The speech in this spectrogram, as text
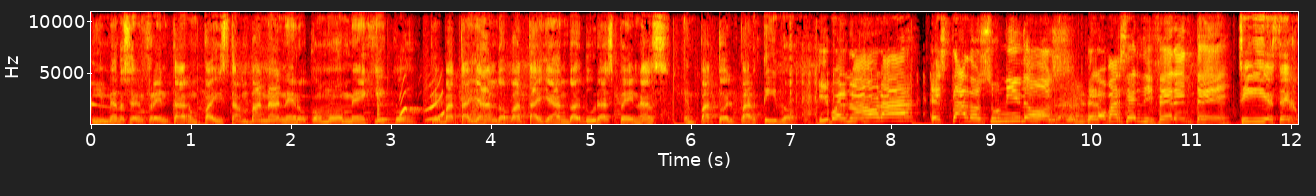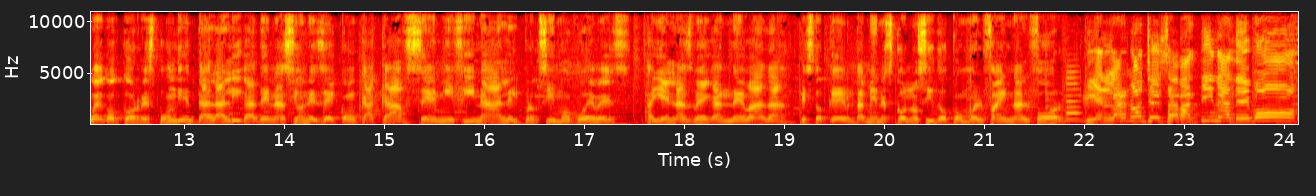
Y menos enfrentar un país tan bananero como México. Que batallando, batallando a duras penas, empató el partido. Y bueno, ahora Estados Unidos, pero va a ser diferente. Sí, este juego correspondiente a la Liga de Naciones de CONCACAF, semifinal el próximo jueves, ahí en Las Vegas, Nevada. Esto que también es conocido como el Final Four. Y en la noche sabatina de box,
